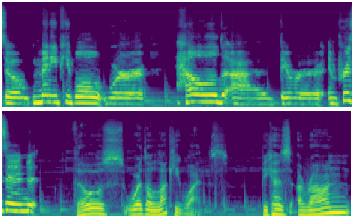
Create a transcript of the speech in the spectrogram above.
So many people were held, uh, they were imprisoned. Those were the lucky ones because Iran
